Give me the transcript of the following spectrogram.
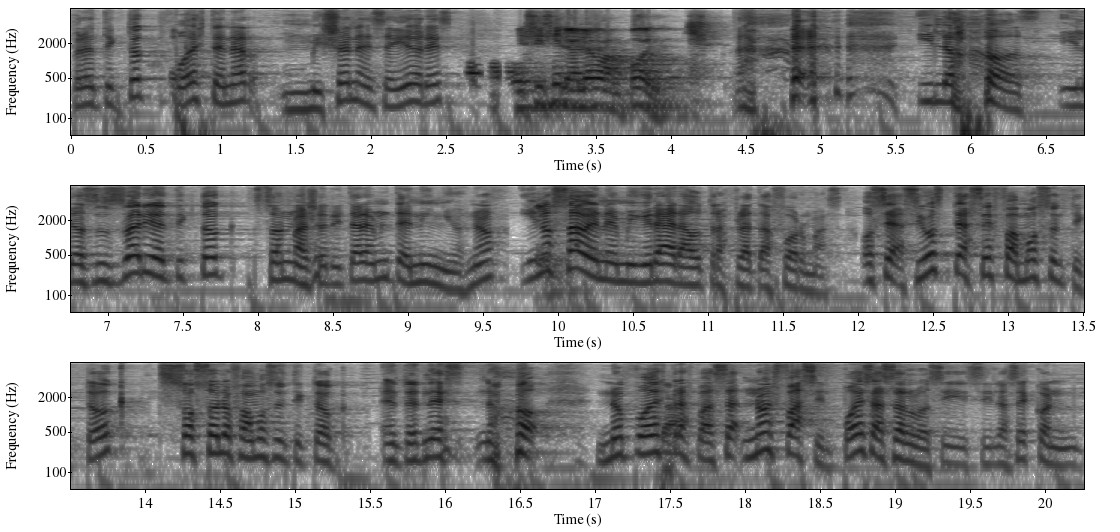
Pero en TikTok podés tener millones de seguidores. Sí se lo Logan Paul. y, los, y los usuarios de TikTok son mayoritariamente niños, ¿no? Y no saben emigrar a otras plataformas. O sea, si vos te haces famoso en TikTok, sos solo famoso en TikTok. ¿Entendés? No, no podés traspasar. No es fácil, podés hacerlo. Si, si lo haces con,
